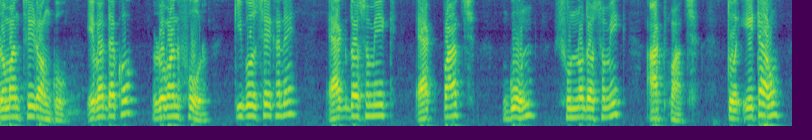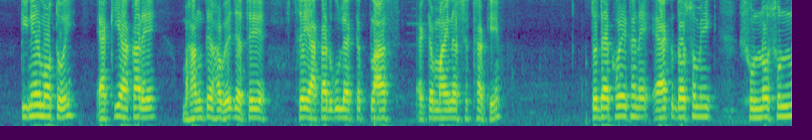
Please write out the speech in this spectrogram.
রোমান থ্রির অঙ্ক। এবার দেখো, রোমান ফোর কি বলছে এখানে? এক দশমিক এক পাঁচ গুণ শূন্য দশমিক আট পাঁচ। তো এটাও তিনের মতোই একই আকারে ভাঙতে হবে যাতে সেই আকারগুলো একটা প্লাস, একটা মাইনাসে থাকে। তো দেখো এখানে এক দশমিক শূন্য শূন্য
